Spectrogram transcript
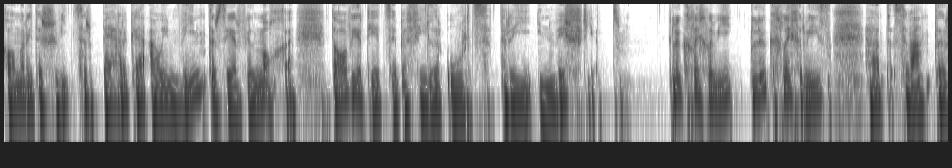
kann man in den Schweizer Bergen auch im Winter sehr viel machen. Da wird jetzt eben vielerorts drin investiert. Glücklicherweise, glücklicherweise hat das Wetter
